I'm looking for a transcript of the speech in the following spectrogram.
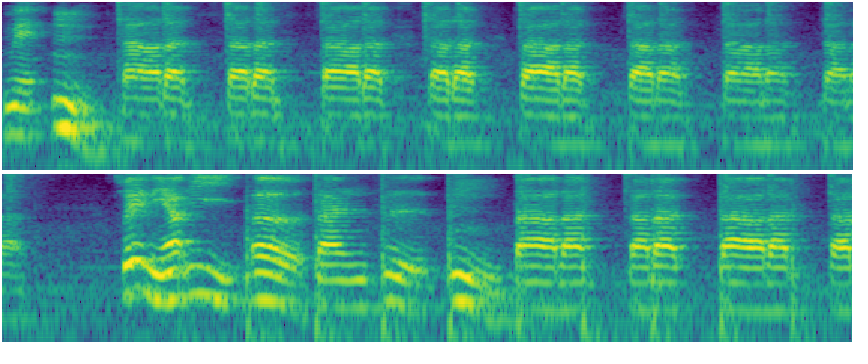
因为嗯。哒哒哒哒哒哒哒哒哒哒哒哒。哒哒哒哒，所以你要一二三四，嗯，哒哒哒哒哒哒哒哒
